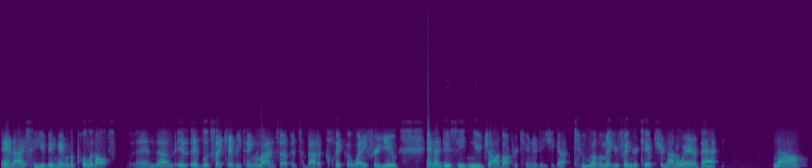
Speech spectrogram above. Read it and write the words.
and I see you being able to pull it off. And um, it, it looks like everything lines up. It's about a click away for you, and I do see new job opportunities. You got two of them at your fingertips. You're not aware of that? No.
